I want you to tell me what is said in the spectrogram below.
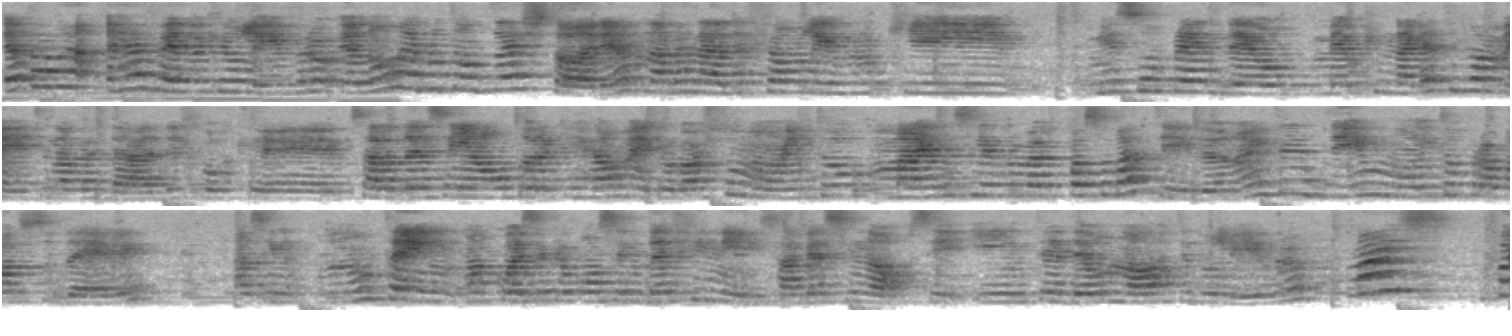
Eu tava revendo aqui o livro, eu não lembro tanto da história, na verdade foi um livro que me surpreendeu meio que negativamente, na verdade, porque Sarah Dessen é uma autora que realmente eu gosto muito, mas esse livro meio que passou batido. Eu não entendi muito o propósito dele. Assim, não tem uma coisa que eu consigo definir, sabe, a sinopse e entender o norte do livro, mas foi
